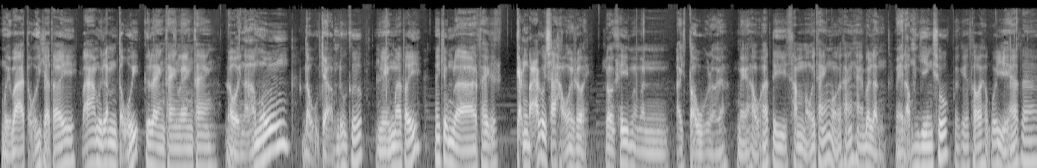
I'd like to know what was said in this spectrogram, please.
13 tuổi cho tới 35 tuổi cứ lang thang lang thang đòi nợ mướn đầu trộm đua cướp nghiện ma túy. Nói chung là theo cái cặn bã của xã hội rồi. Rồi khi mà mình ở tù rồi á mẹ hầu hết đi thăm mỗi tháng mỗi tháng hai ba lần. Mẹ động viên suốt rồi kêu thôi không có gì hết á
